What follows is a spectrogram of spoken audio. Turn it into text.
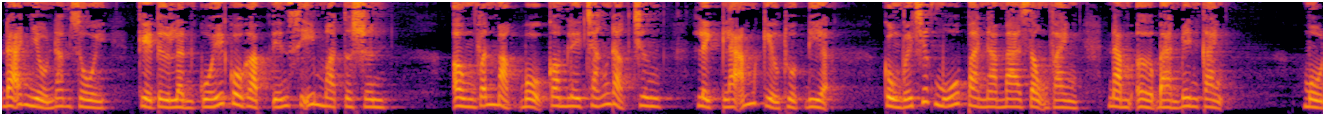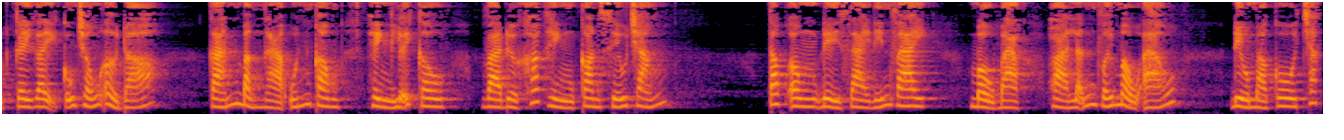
Đã nhiều năm rồi, kể từ lần cuối cô gặp tiến sĩ Matterson. Ông vẫn mặc bộ com lê trắng đặc trưng, lịch lãm kiểu thuộc địa, cùng với chiếc mũ Panama rộng vành nằm ở bàn bên cạnh. Một cây gậy cũng trống ở đó, cán bằng ngà uốn cong, hình lưỡi câu và được khắc hình con xếu trắng. Tóc ông để dài đến vai, màu bạc hòa lẫn với màu áo, điều mà cô chắc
